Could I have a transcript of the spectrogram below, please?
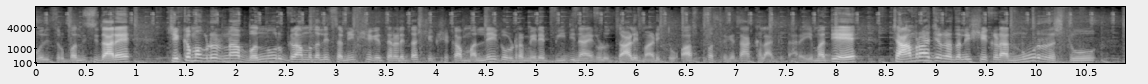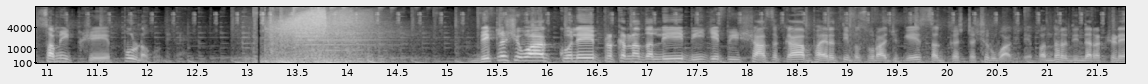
ಪೊಲೀಸರು ಬಂಧಿಸಿದ್ದಾರೆ. ಚಿಕ್ಕಮಗಳೂರಿನ ಬನ್ನೂರು ಗ್ರಾಮದಲ್ಲಿ ಸಮೀಕ್ಷೆಗೆ ತೆರಳಿದ್ದ ಶಿಕ್ಷಕ ಮಲ್ಲೇಗೌಡರ ಮೇಲೆ ಬೀದಿ ನಾಯಿಗಳು ದಾಳಿ ಮಾಡಿದ್ದು ಆಸ್ಪತ್ರೆಗೆ ದಾಖಲಾಗಿದ್ದಾರೆ. ಈ ಮಧ್ಯೆ ಚಾಮರಾಜನಗರದಲ್ಲಿ ಶೇಕಡಾ ನೂರರಷ್ಟು ಸಮೀಕ್ಷೆ ಪೂರ್ಣಗೊಂಡಿದೆ. ಬಿಕ್ಲಶಿವ ಕೊಲೆ ಪ್ರಕರಣದಲ್ಲಿ ಬಿಜೆಪಿ ಶಾಸಕ ಭೈರತಿ ಬಸವರಾಜಗೆ ಸಂಕಷ್ಟ ಶುರುವಾಗಿದೆ. ಬಂಧನದಿಂದ ರಕ್ಷಣೆ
